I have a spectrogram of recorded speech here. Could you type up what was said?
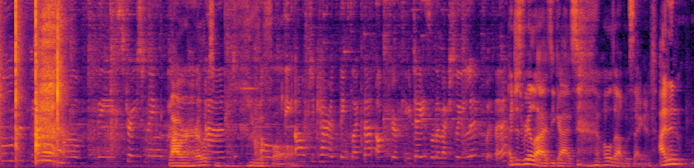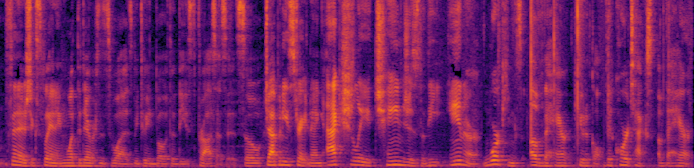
full the straightening Wow, her hair looks beautiful. Few days when I've actually lived with it. I just realized, you guys, hold up a second. I didn't finish explaining what the difference was between both of these processes. So, Japanese straightening actually changes the inner workings of the hair cuticle. The cortex of the hair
